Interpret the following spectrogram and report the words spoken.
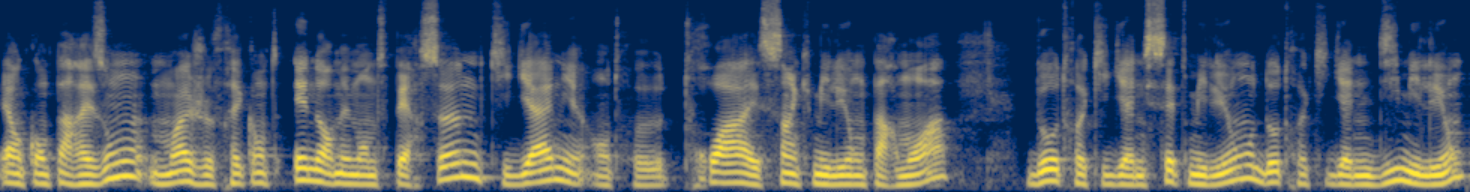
Et en comparaison, moi, je fréquente énormément de personnes qui gagnent entre 3 et 5 millions par mois, d'autres qui gagnent 7 millions, d'autres qui gagnent 10 millions.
